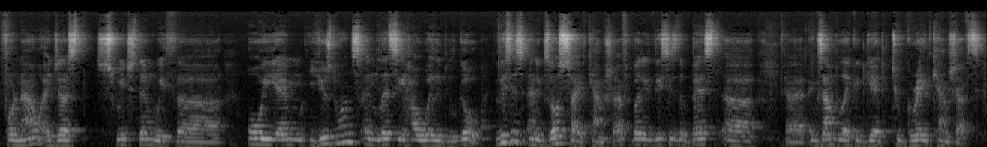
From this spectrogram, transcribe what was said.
for now, I just switch them with uh, OEM used ones and let's see how well it will go. This is an exhaust side camshaft, but this is the best uh, uh, example I could get to great camshafts.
